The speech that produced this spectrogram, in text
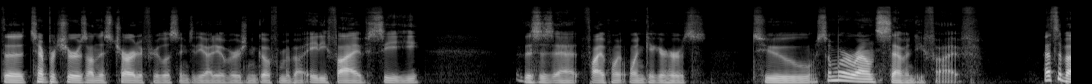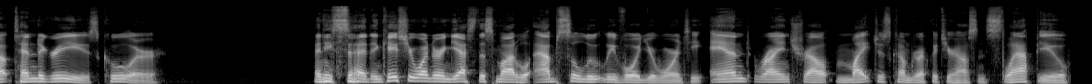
the temperatures on this chart, if you're listening to the audio version, go from about 85 C, this is at 5.1 gigahertz, to somewhere around 75. That's about 10 degrees cooler. And he said, in case you're wondering, yes, this mod will absolutely void your warranty, and Ryan Shrout might just come directly to your house and slap you,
